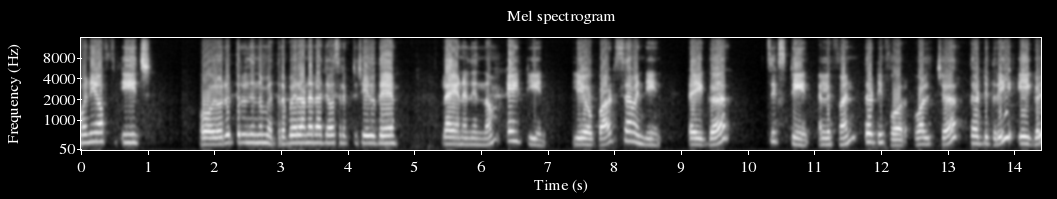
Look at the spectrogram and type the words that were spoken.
many of each ഓരോരുത്തരിൽ നിന്നും എത്ര പേരാണ് രാജാവ് സെലക്ട് ചെയ്തത്? ലയണിൽ നിന്നും eighteen leopard seventeen tiger sixteen elephant thirty four vulture thirty three eagle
